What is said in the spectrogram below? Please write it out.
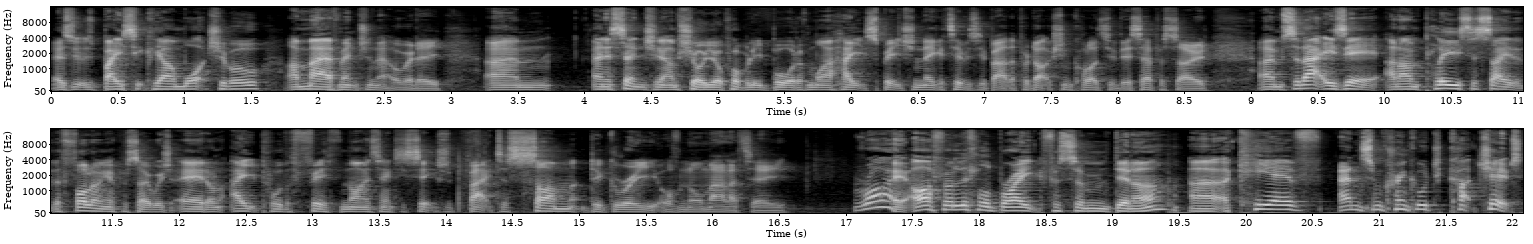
as it was basically unwatchable. I may have mentioned that already. Um, and essentially, I'm sure you're probably bored of my hate speech and negativity about the production quality of this episode. Um, so that is it. And I'm pleased to say that the following episode, which aired on April the 5th, 1986, was back to some degree of normality. Right, after a little break for some dinner, uh, a Kiev and some crinkled cut chips.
